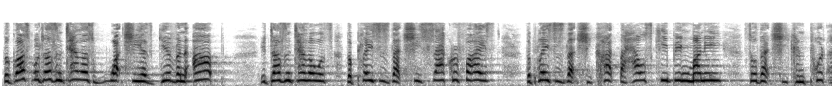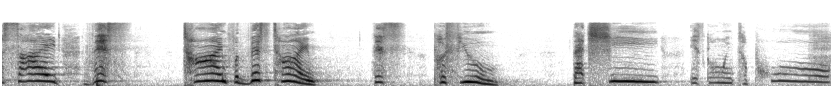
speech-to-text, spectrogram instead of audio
The gospel doesn't tell us what she has given up. It doesn't tell us the places that she sacrificed, the places that she cut the housekeeping money so that she can put aside this time for this time, this perfume that she is going to pour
